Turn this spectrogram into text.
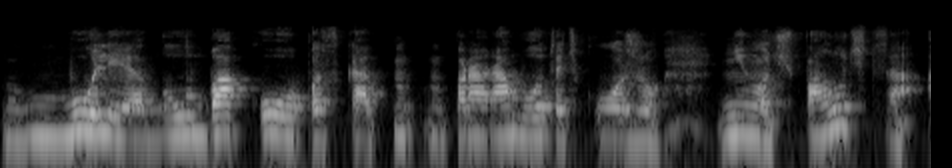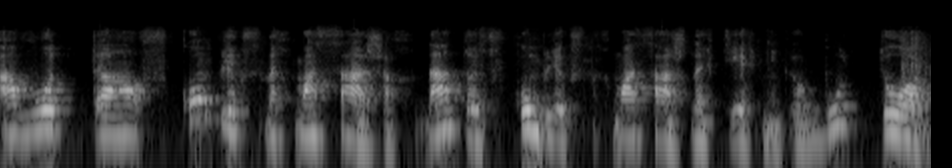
более глубоко проработать кожу не очень получится. А вот а, в комплексных массажах, да, то есть в комплексных массажных техниках, будь то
